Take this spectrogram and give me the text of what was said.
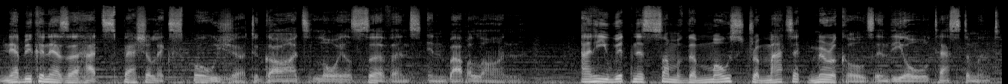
Nebuchadnezzar had special exposure to God's loyal servants in Babylon, and he witnessed some of the most dramatic miracles in the Old Testament.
